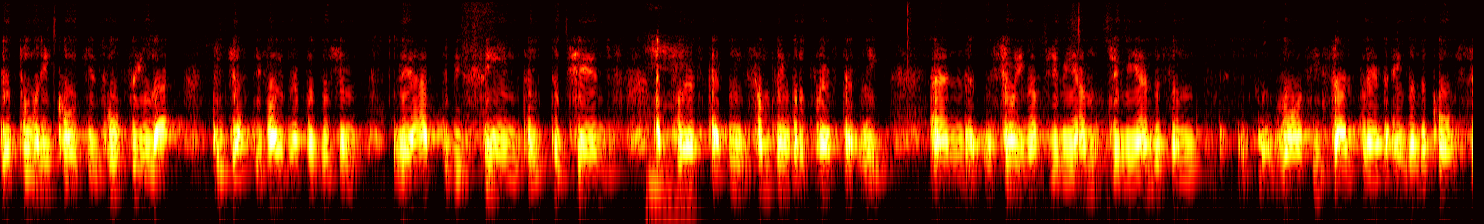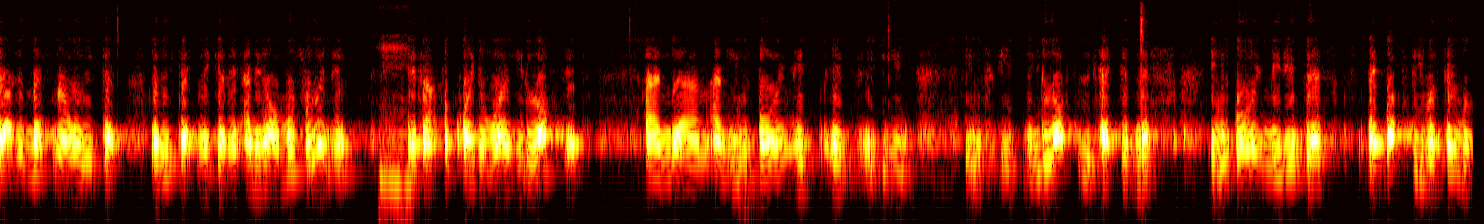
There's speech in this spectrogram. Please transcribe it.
there are too many coaches who feel that to justify their position, they have to be seen to, to change a player's technique, something but a player's technique. And uh, sure enough, Jimmy, Am- Jimmy Anderson, once he started playing for England, the coach started messing around with his, te- with his technique, and it, and it almost ruined him. In fact, for quite a while, he lost it. And um, and he was boring. He he he, he, was, he, he lost his effectiveness. He was boring medium pace. But Stephen Finn was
